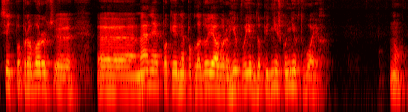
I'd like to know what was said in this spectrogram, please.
сидь поправоруч е, е, мене, поки не покладу я ворогів твоїх до підніжку ніг твоїх. Ну,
